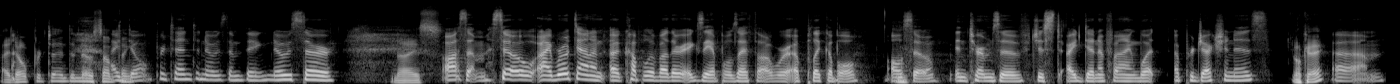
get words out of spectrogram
I don't pretend to know something. I don't pretend to know something. No, sir. Nice. Awesome. So I wrote down a, a couple of other examples I thought were applicable also in terms of just identifying what a projection is. Okay. Um,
